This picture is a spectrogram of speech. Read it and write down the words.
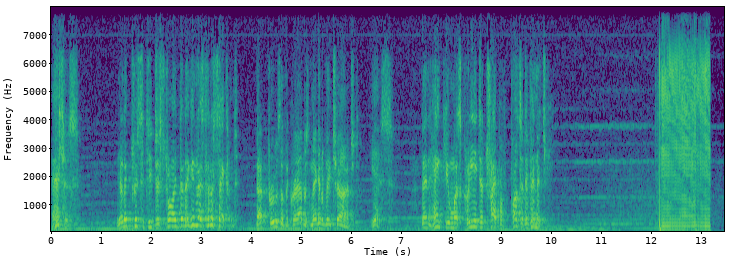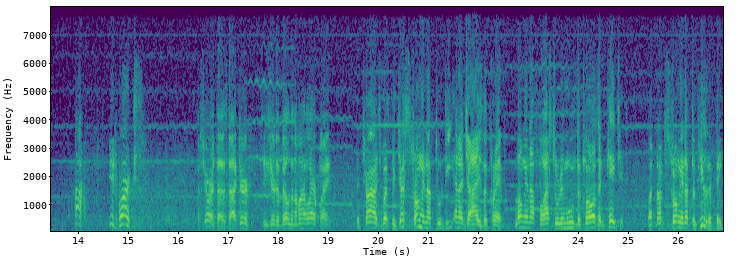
Ashes. The electricity destroyed the leg in less than a second. That proves that the crab is negatively charged. Yes. Then, Hank, you must create a trap of positive energy. Ha! It works. Well, sure it does, Doctor. It's easier to build than a model airplane. The charge must be just strong enough to de-energize the crab. Long enough for us to remove the claws and cage it. But not strong enough to kill the thing.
